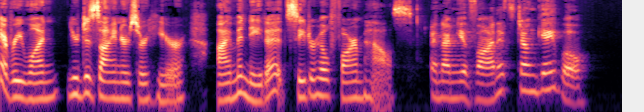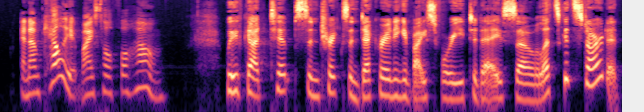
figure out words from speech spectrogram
everyone. Your designers are here. I'm Anita at Cedar Hill Farmhouse. And I'm Yvonne at Stone Gable. And I'm Kelly at My Soulful Home. We've got tips and tricks and decorating advice for you today. So let's get started.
